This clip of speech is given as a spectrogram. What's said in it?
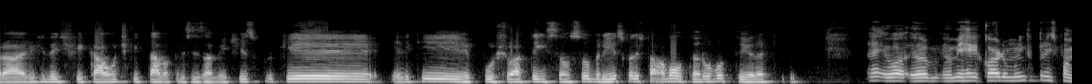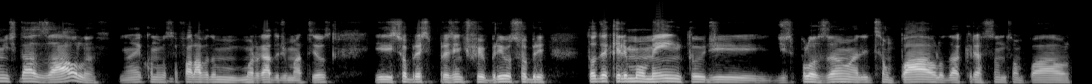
para a gente identificar onde que estava precisamente isso, porque ele que puxou a atenção sobre isso quando estava montando o roteiro aqui. É, eu, eu, eu, me recordo muito principalmente das aulas, né, quando você falava do Morgado de Mateus e sobre esse presente febril, sobre todo aquele momento de, de explosão ali de São Paulo, da criação de São Paulo,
